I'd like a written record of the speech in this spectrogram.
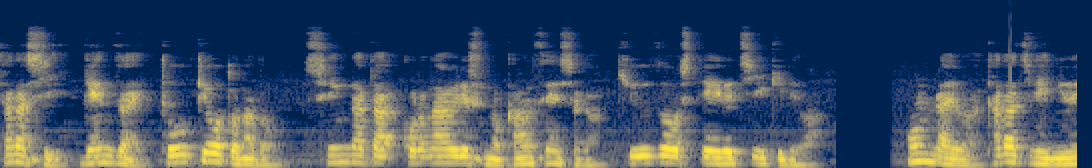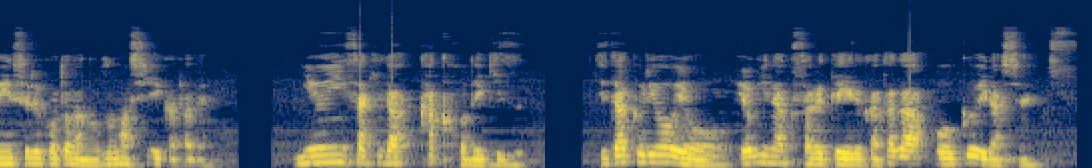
ただし、現在、東京都など新型コロナウイルスの感染者が急増している地域では、本来は直ちに入院することが望ましい方でも、入院先が確保できず、自宅療養を余儀なくされている方が多くいらっしゃいます。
